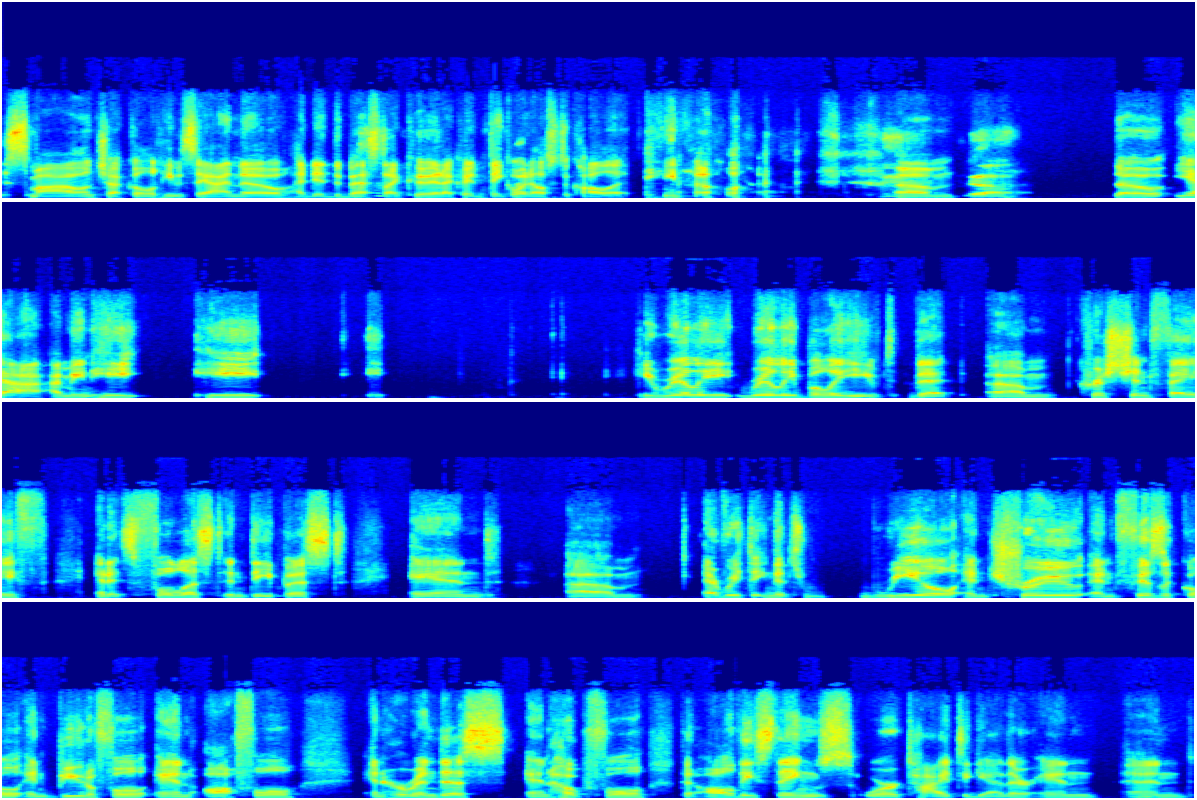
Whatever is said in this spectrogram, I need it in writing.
smile and chuckle, and he would say, "I know, I did the best I could. I couldn't think of what else to call it." You know. um, yeah. So yeah, I mean, he he he really, really believed that um, Christian faith at its fullest and deepest, and um, everything that's real and true and physical and beautiful and awful and horrendous and hopeful that all these things were tied together and and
